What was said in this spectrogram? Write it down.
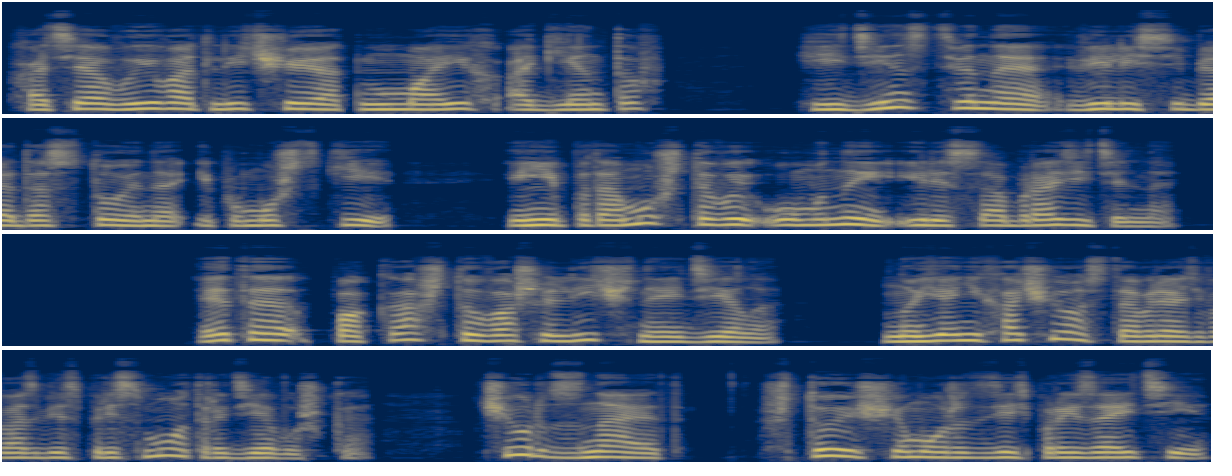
хотя вы, в отличие от моих агентов, единственное вели себя достойно и по-мужски, и не потому, что вы умны или сообразительны. Это пока что ваше личное дело, но я не хочу оставлять вас без присмотра, девушка. Черт знает, что еще может здесь произойти.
